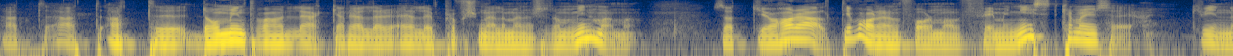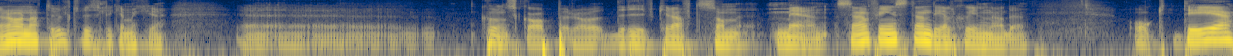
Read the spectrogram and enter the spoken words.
Att, att, att eh, de inte var läkare eller, eller professionella människor som min mamma. Så att jag har alltid varit en form av feminist kan man ju säga. Kvinnor har naturligtvis lika mycket eh, kunskaper och drivkraft som män. Sen finns det en del skillnader. Och det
